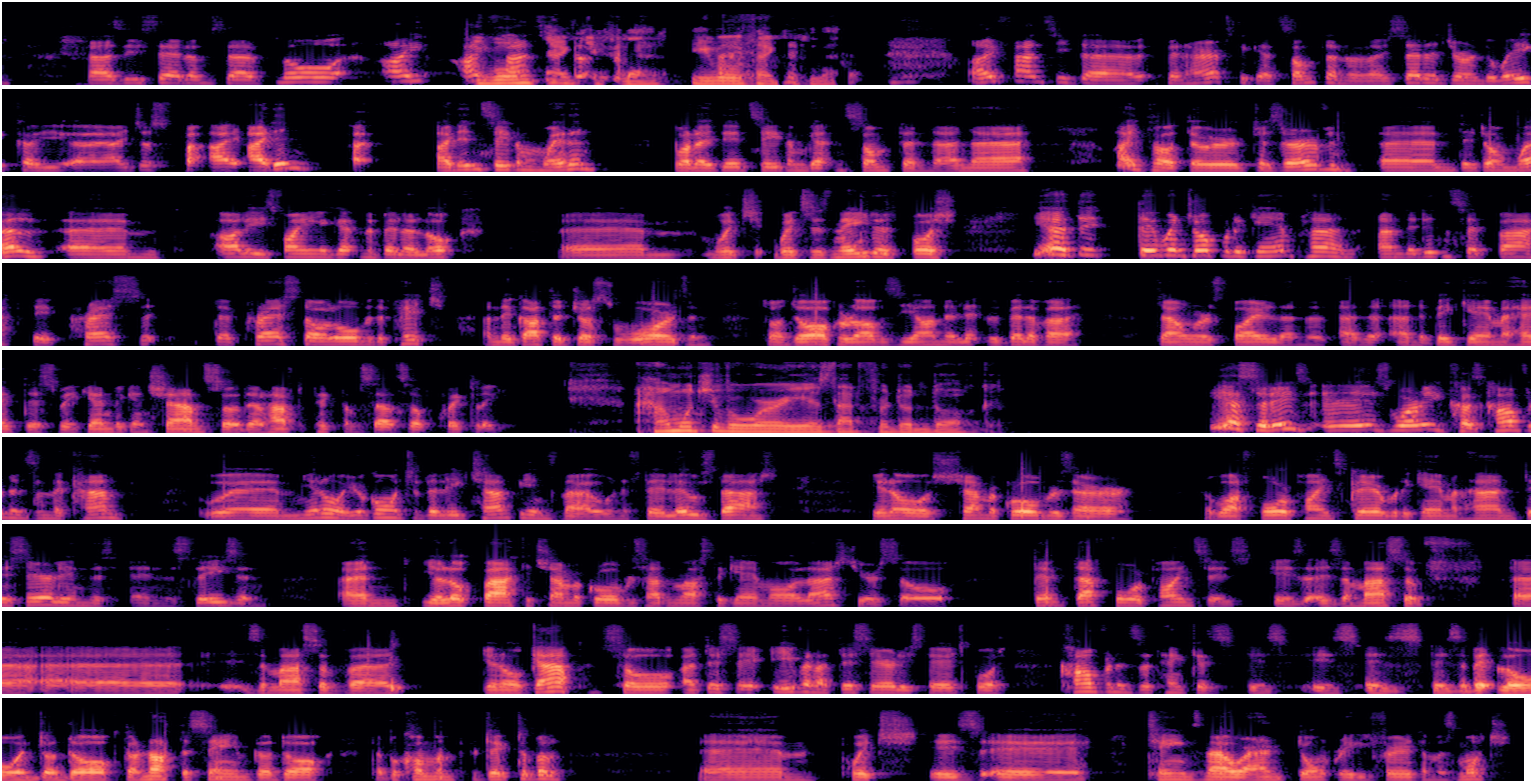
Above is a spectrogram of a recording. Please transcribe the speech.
as he said himself, no, I, I he won't thank you for that. He won't thank you for that. I fancied uh, Finn Harps to get something, and I said it during the week. I uh, I just I, I didn't I, I didn't see them winning, but I did see them getting something, and uh, I thought they were deserving. Um, they done well. Um, Ollie's finally getting a bit of luck, um, which which is needed. But yeah, they, they went up with a game plan and they didn't sit back. They pressed they pressed all over the pitch and they got their just rewards. And John are obviously on a little bit of a downward spiral and, and, and a big game ahead this weekend against Sham, so they'll have to pick themselves up quickly. How much of a worry is that for Dundalk? Yes, it is. It is worry because confidence in the camp. Um, you know, you're going to the league champions now, and if they lose that, you know, Shamrock Rovers are, are what four points clear with a game in hand this early in this in the season. And you look back at Shamrock Rovers hadn't lost a game all last year, so them, that four points is is, is a massive uh, uh, is a massive uh, you know gap. So at this even at this early stage, but confidence I think is is is is, is a bit low in Dundalk. They're not the same Dundalk. They're becoming predictable, um, which is uh, teams now aren't don't really fear them as much.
